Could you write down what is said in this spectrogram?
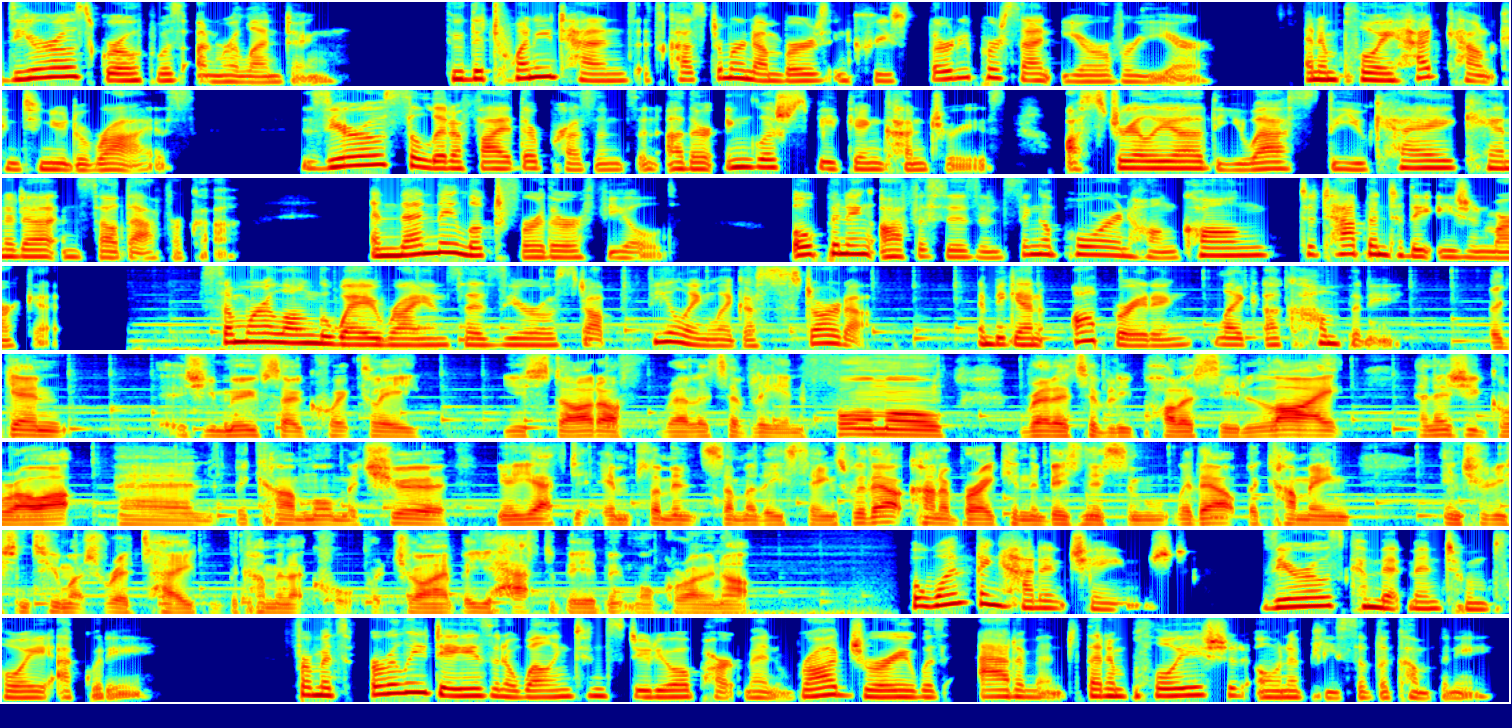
Xero's growth was unrelenting. Through the 2010s, its customer numbers increased 30% year over year, and employee headcount continued to rise. Xero solidified their presence in other English speaking countries Australia, the US, the UK, Canada, and South Africa. And then they looked further afield, opening offices in Singapore and Hong Kong to tap into the Asian market. Somewhere along the way, Ryan says Xero stopped feeling like a startup and began operating like a company. Again, as you move so quickly, you start off relatively informal, relatively policy light, and as you grow up and become more mature, you know, you have to implement some of these things without kind of breaking the business and without becoming introducing too much red tape and becoming that corporate giant, but you have to be a bit more grown up. But one thing hadn't changed. Xero's commitment to employee equity. From its early days in a Wellington studio apartment, Rod Drury was adamant that employees should own a piece of the company.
